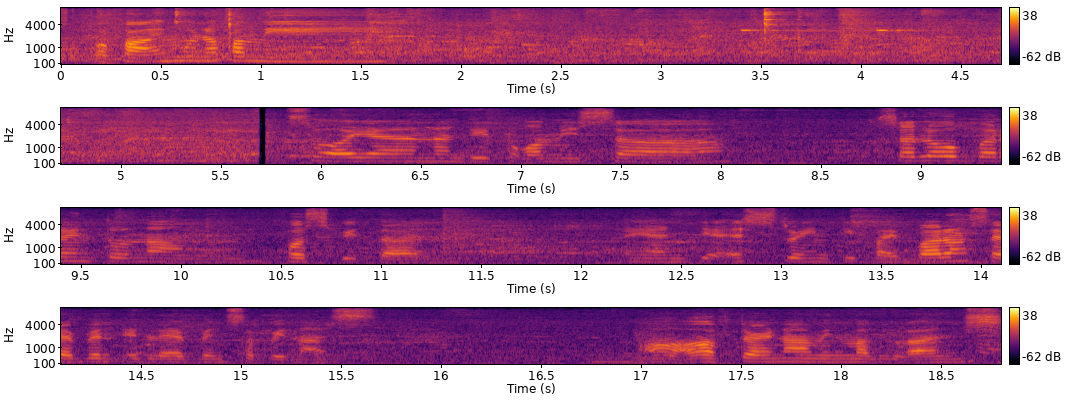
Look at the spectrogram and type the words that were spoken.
So, kakain muna kami. So, ayan, nandito kami sa sa loob pa rin to ng hospital. Ayan, GS25. Parang 7-Eleven sa Pinas. Ah, after namin mag-lunch.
